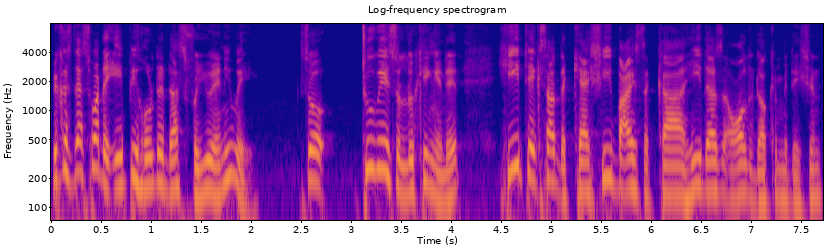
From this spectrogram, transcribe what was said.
Because that's what the AP holder does for you anyway. So, two ways of looking at it. He takes out the cash, he buys the car, he does all the documentation,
